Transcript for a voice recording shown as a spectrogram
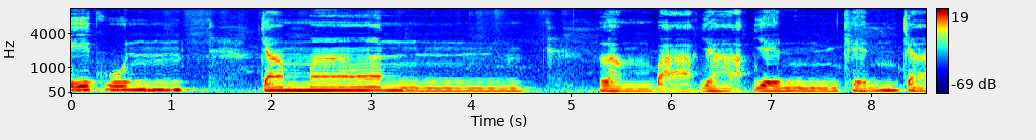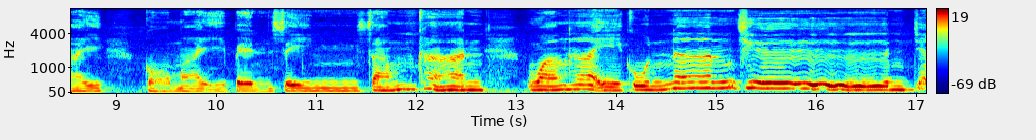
ยคุณจำมันลำบากยากเย็นเข็นใจ ก็ไม่เป็นสิ่งสำคัญ หวังให้คุณนั้นชื่นใจ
